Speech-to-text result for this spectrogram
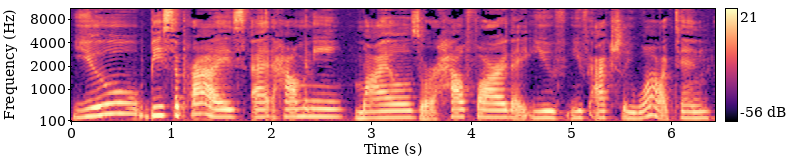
you'll be surprised at how many miles or how far that you've you've actually walked. And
